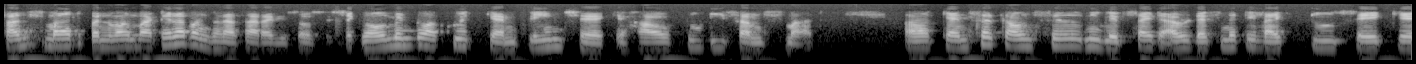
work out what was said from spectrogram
સનસ્માર્ટ બનવા માટેના પણ ઘણા સારા રિસોર્સિસ છે. ગવર્મેન્ટનું આખું એક કેમ્પેઇન છે કે how to be SunSmart cancer કાઉન્સિલની website I would definitely like to say કે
